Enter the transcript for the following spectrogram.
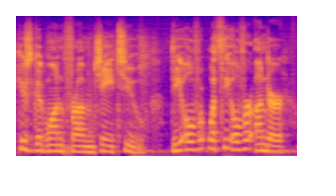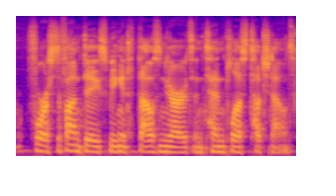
Here's a good one from J2. The over what's the over under for Stefon Diggs being at 1000 yards and 10 plus touchdowns?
